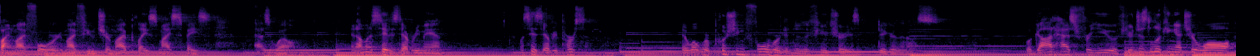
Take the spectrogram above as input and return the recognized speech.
find my forward, my future, my place, my space as well. And I'm going to say this to every man. I'm going to say this to every person that what we're pushing forward into the future is bigger than us. What God has for you, if you're just looking at your wall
